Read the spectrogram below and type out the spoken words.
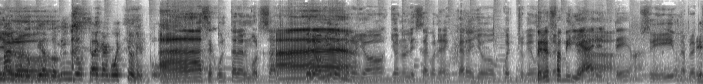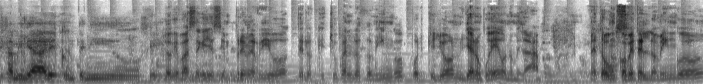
hermano no- los días domingos saca cuestiones. po. Ah, se juntan a almorzar. Ah. Pero mire, pero yo, yo no le saco nada en cara, yo encuentro que es una Pero es práctica- familiar el tema. Sí, una práctica. es familiar, es contenido. sí. Lo que pasa es que yo siempre me río de los que chupan los domingos porque yo ya no puedo, no me da. po, me tomo un copete el domingo,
